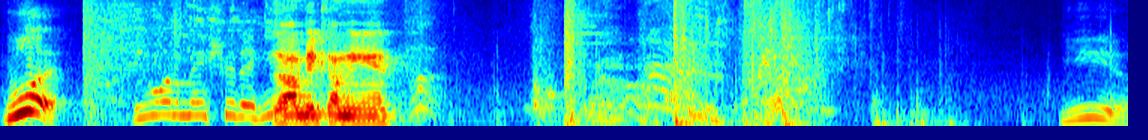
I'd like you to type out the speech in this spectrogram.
What? You want to make sure they hear? Zombie coming in. Yeah.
